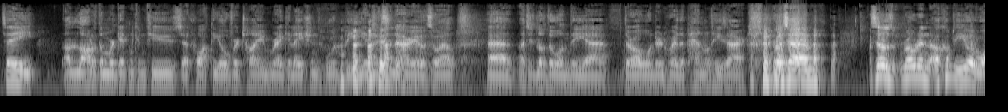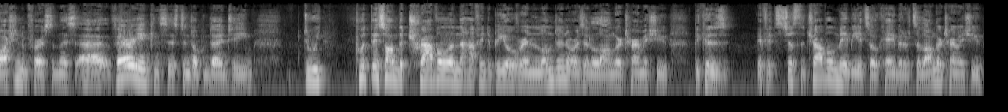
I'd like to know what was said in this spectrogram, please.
Say a lot of them were getting confused at what the overtime regulations would be in this scenario as well. Uh, I did love the one. The uh, they're all wondering where the penalties are. But um, so Ronan, I'll come to you on Washington first in this. Uh, very inconsistent up and down team. Do we put this on the travel and the having to be over in London, or is it a longer term issue? Because if it's just the travel, maybe it's okay, but if it's a longer term issue,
